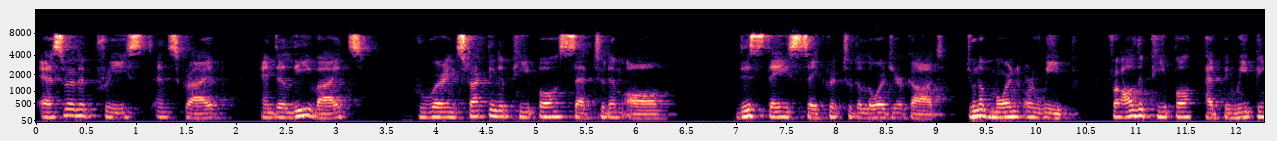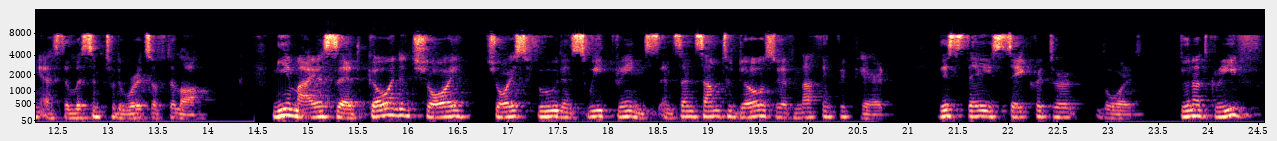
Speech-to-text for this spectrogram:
Ezra the priest and scribe, and the Levites who were instructing the people said to them all, This day is sacred to the Lord your God. Do not mourn or weep, for all the people had been weeping as they listened to the words of the law. Nehemiah said, Go and enjoy choice food and sweet drinks, and send some to those who have nothing prepared. This day is sacred to our Lord. Do not grieve,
